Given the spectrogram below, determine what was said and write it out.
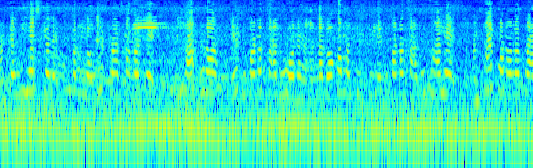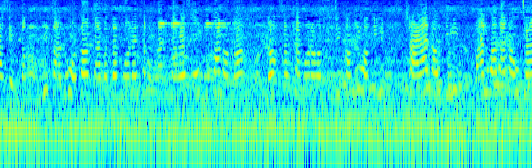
आणि त्यांनी यश केले तर मी एवढीच प्रार्थना करते की ह्या पुढं हे दुकानं चालू होणे आता लोक म्हणतील की हे दुकानं चालू झाले आणि काय कोणाला त्रास आहे? तर पूर्वी चालू होतं त्याबद्दल बोलायचं नाही. कारण त्यावेळेस एक दुकान होतं. लोकसंख्या मोरवस्तीची कमी होती. शाळा नव्हती बालवाड्या नव्हत्या.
